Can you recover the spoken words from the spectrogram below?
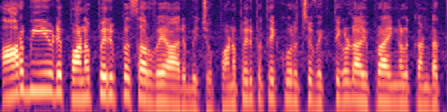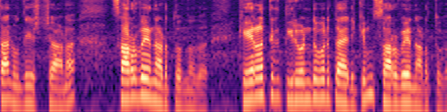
ആർ ബി ഐയുടെ പണപ്പെരുപ്പ് സർവേ ആരംഭിച്ചു. പണപ്പെരുപ്പത്തെക്കുറിച്ച് വ്യക്തികളുടെ അഭിപ്രായങ്ങൾ കണ്ടെത്താൻ ഉദ്ദേശിച്ചാണ് സർവേ നടത്തുന്നത്. കേരളത്തിൽ തിരുവനന്തപുരത്തായിരിക്കും സർവേ നടത്തുക.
